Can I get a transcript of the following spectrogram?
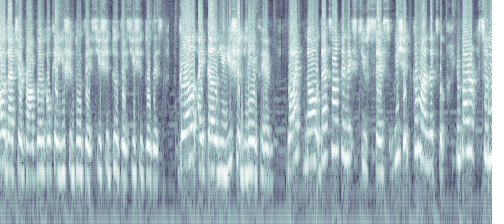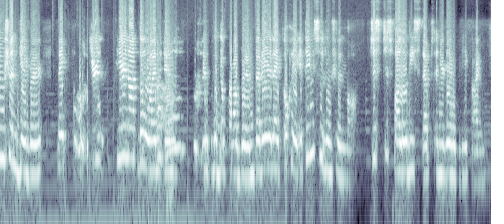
oh, that's your problem. Okay, you should do this. You should do this. You should do this. Girl, I tell you, you should leave him. What? No, that's not an excuse, sis. We should come on, let's go. Yung parang solution giver. Like you're you're not the one with the problem, but you're like, okay, ito yung solution mo. Just just follow these steps and you're gonna be fine.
